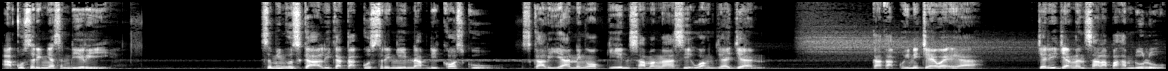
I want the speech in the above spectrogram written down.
aku seringnya sendiri. Seminggu sekali kakakku sering nginap di kosku, sekalian nengokin sama ngasih uang jajan. Kakakku ini cewek ya, jadi jangan salah paham dulu.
